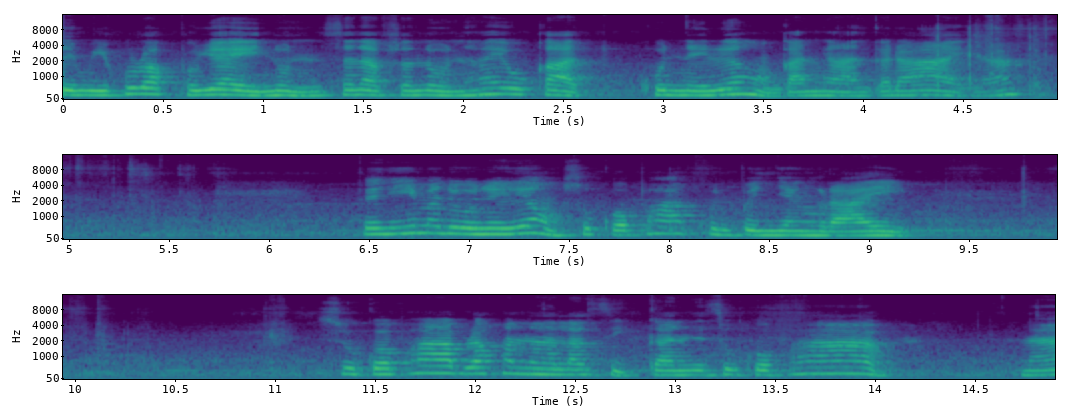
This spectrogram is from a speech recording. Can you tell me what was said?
จะมีผู้หลักผู้ใหญ่หนุนสนับสนุนให้โอกาสคุณในเรื่องของการงานก็ได้นะทีนี้มาดูในเรื่องของสุขภาพคุณเป็นอย่างไร สุขภาพลัคนาราศีกันในสุขภาพนะ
